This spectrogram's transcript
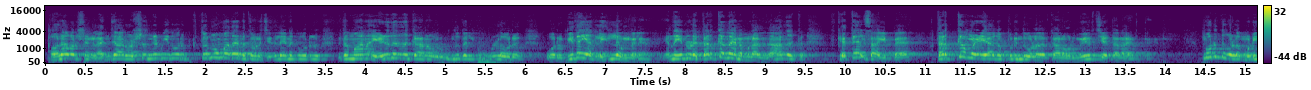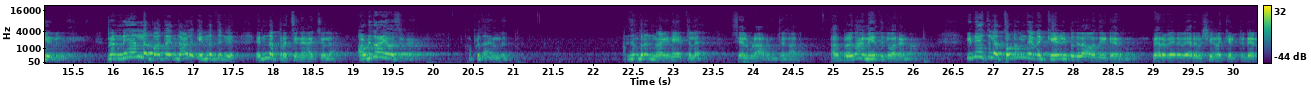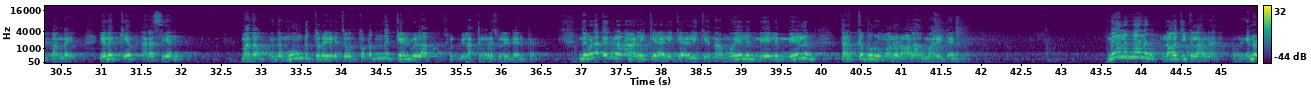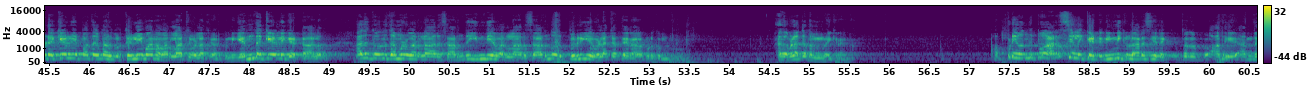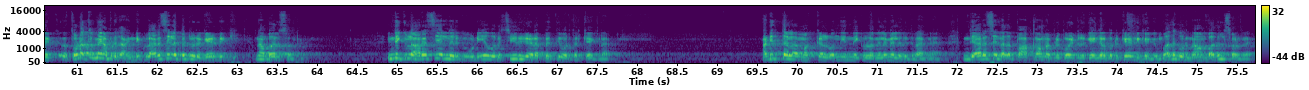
பல வருஷங்கள் அஞ்சாறு வருஷங்கள் இது ஒரு தொன்மமா தான் எனக்கு தோணுச்சு. இதுல எனக்கு ஒரு விதமான எழுதுறதுக்கான ஒரு உந்துதல் உள்ள ஒரு ஒரு விதை அதுல இல்ல உண்மையில எனக்கு. ஏன்னா என்னுடைய தர்க்கம் தான் என்ன முன்னாள். நான் அந்த கெத்தேல் சாகிப்ப தர்க்கம் வழியாக புரிந்து கொள்வதற்கான ஒரு முயற்சியை தான் நான் எடுத்தேன். புரிந்து கொள்ள முடியவில்லை. நான் நேர்ல பார்த்தா இந்த ஆளுக்கு என்னத்துக்கு என்ன பிரச்சனை ஆக்சுவலா அப்படிதான் யோசிப்பேன். அப்படிதான் இருந்தது. அதன் பிறகு நான் இணையத்துல செயல்பட ஆரம்பித்த காலம். அது பிறகுதான் இணையத்துக்கு வரேன் நான். இணையத்துல தொடர்ந்து எனக்கு கேள்வி பதிலா வந்துகிட்டே இருக்கும். வேற வேற வேற விஷயங்களை கேட்டுட்டே இருப்பாங்க. இலக்கியம் அரசியல் மதம். இந்த மூன்று துறைகளை தொடர்ந்து கேள்வி விளக்கங்களை சொல்லிட்டே இருப்பேன். இந்த விளக்கங்களை நான் அழிக்க அழிக்க அழிக்க நான் மேலும் மேலும் மேலும் தர்க்கபூர்வமான ஒரு ஆளாக மாறிட்டே இருந்தேன் மேலும் மேலும் லாஜிக்கலான என்னுடைய கேள்வியை பார்த்தீங்கன்னா அதுக்கு ஒரு தெளிவான வரலாற்று விளக்கம் இருக்கும். நீங்க எந்த கேள்வி கேட்டாலும் அதுக்கு வந்து தமிழ் வரலாறு சார்ந்து இந்திய வரலாறு சார்ந்து ஒரு பெரிய விளக்கத்தை என்னால் கொடுக்க முடியும். அந்த விளக்கத்தை முன்வைக்கிறேன் நான். அப்படி வந்து இப்போ அரசியலை கேட்டு இன்னைக்குள்ள அரசியலை அது அந்த தொடக்கமே அப்படிதான். இன்னைக்குள்ள அரசியலை பற்றி ஒரு கேள்விக்கு நான் பதில் சொல்றேன். இன்னைக்குள்ள அரசியல் இருக்கக்கூடிய ஒரு சீர்கேடை பத்தி ஒருத்தர் கேட்கிறார் அடித்தள மக்கள் வந்து இன்னைக்கு உள்ள நிலைமையில இருக்கிறாங்க. இந்த அரசியல் அதை பார்க்காம இப்படி போயிட்டு இருக்கேங்கிற ஒரு கேள்வி கேட்கும்போது அதுக்கு ஒரு நான் பதில் சொல்றேன்.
